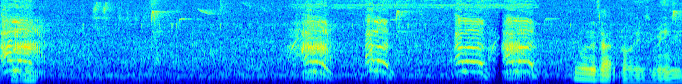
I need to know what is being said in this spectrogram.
Alan! Alan! Alan! Alan! Alan! What does that noise mean?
